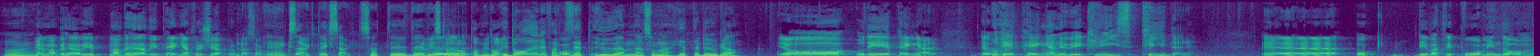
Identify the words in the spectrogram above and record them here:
Men man behöver, ju, man behöver ju pengar för att köpa de där sakerna. Exakt, exakt. Så det är det vi ska Eh, prata om idag. Idag är det faktiskt och- ett huvudämne som heter duga. Ja, och det är pengar. Eh, Och det är pengar nu i kristider. Eh, och det vart vi påminda om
